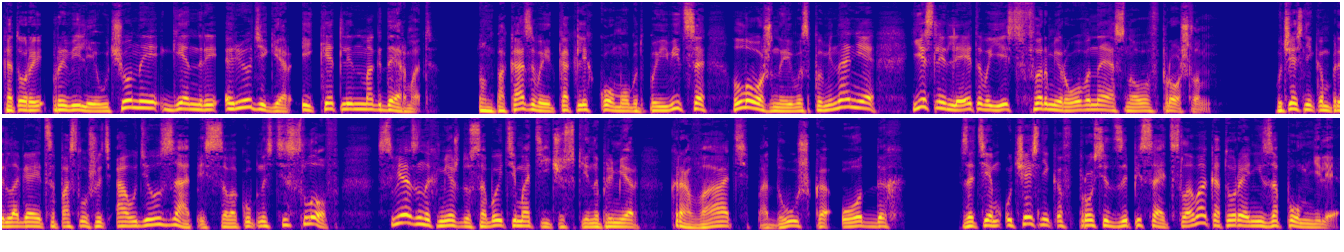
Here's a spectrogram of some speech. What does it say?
который провели ученые Генри Рёдигер и Кэтлин Макдермот. Он показывает, как легко могут появиться ложные воспоминания, если для этого есть сформированная основа в прошлом. Участникам предлагается послушать аудиозапись совокупности слов, связанных между собой тематически, например, кровать, подушка, отдых, Затем участников просят записать слова, которые они запомнили.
